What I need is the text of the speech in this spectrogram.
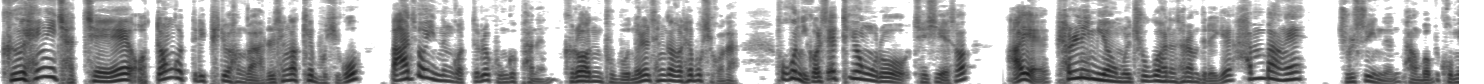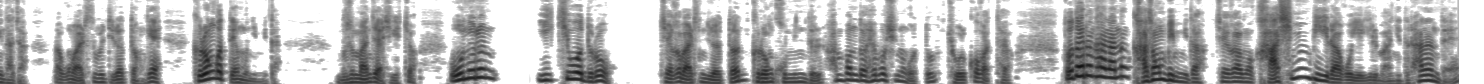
그 행위 자체에 어떤 것들이 필요한가를 생각해 보시고 빠져 있는 것들을 공급하는 그런 부분을 생각을 해 보시거나 혹은 이걸 세트형으로 제시해서 아예 편리미엄을 추구하는 사람들에게 한 방에 줄 수 있는 방법을 고민하자라고 말씀을 드렸던 게 그런 것 때문입니다. 무슨 말인지 아시겠죠? 오늘은 이 키워드로 제가 말씀드렸던 그런 고민들 한 번 더 해보시는 것도 좋을 것 같아요. 또 다른 하나는 가성비입니다. 제가 뭐 가심비라고 얘기를 많이들 하는데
